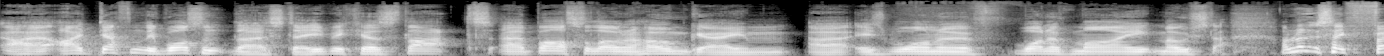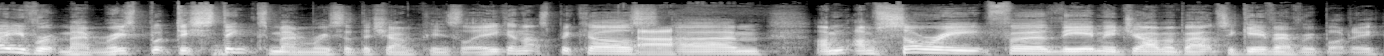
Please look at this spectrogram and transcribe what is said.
I, I definitely wasn't thirsty because that uh, Barcelona home game uh, is one of one of my most I'm not going to say favourite memories, but distinct memories of the Champions League, and that's because ah. um, I'm I'm sorry for the image I'm about to give everybody,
